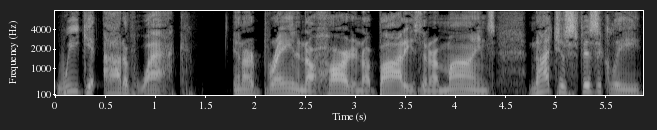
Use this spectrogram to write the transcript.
we get out of whack in our brain and our heart and our bodies and our minds, not just physically,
